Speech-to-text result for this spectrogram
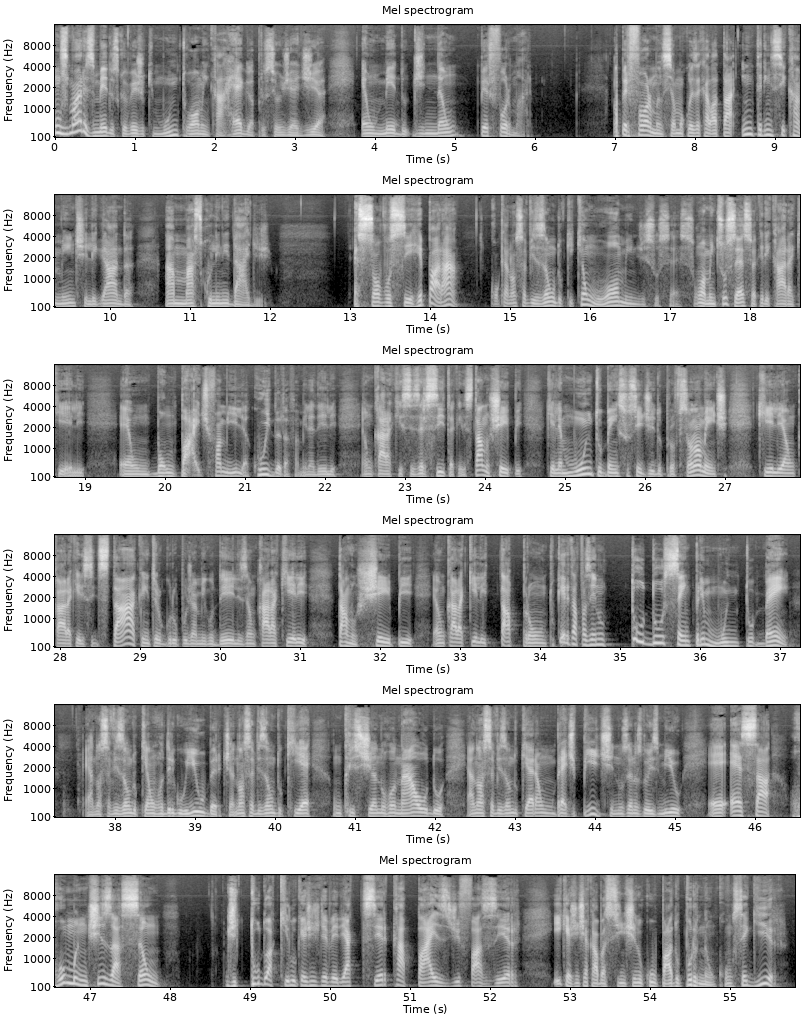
Um dos maiores medos que eu vejo que muito homem carrega para o seu dia a dia é um medo de não performar. A performance é uma coisa que ela está intrinsecamente ligada à masculinidade. É só você reparar qual é a nossa visão do que é um homem de sucesso. Um homem de sucesso é aquele cara que ele é um bom pai de família, cuida da família dele, é um cara que se exercita, que ele está no shape, que ele é muito bem sucedido profissionalmente, que ele é um cara que ele se destaca entre o grupo de amigo deles, é um cara que ele tá no shape, é um cara que ele tá pronto, que ele tá fazendo tudo sempre muito bem. É a nossa visão do que é um Rodrigo Hilbert, é a nossa visão do que é um Cristiano Ronaldo, é a nossa visão do que era um Brad Pitt nos anos 2000. É essa romantização de tudo aquilo que a gente deveria ser capaz de fazer e que a gente acaba se sentindo culpado por não conseguir.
